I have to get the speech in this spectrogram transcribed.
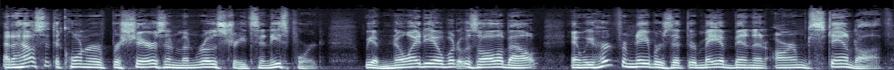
at a house at the corner of Brashares and Monroe Streets in Eastport. We have no idea what it was all about, and we heard from neighbors that there may have been an armed standoff.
